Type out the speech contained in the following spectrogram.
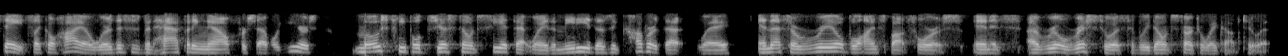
states, like Ohio, where this has been happening now for several years, most people just don't see it that way. The media doesn't cover it that way. And that's a real blind spot for us. And it's a real risk to us if we don't start to wake up to it.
